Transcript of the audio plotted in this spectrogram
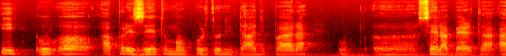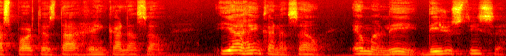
e uh, apresenta uma oportunidade para uh, ser aberta as portas da reencarnação. E a reencarnação é uma lei de justiça.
